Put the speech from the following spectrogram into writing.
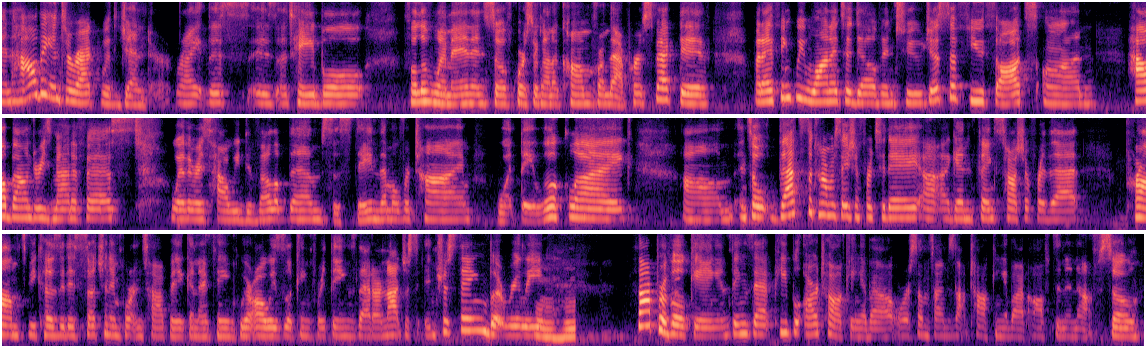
and how they interact with gender, right? This is a table full of women. And so, of course, they're going to come from that perspective. But I think we wanted to delve into just a few thoughts on how boundaries manifest, whether it's how we develop them, sustain them over time, what they look like. Um, and so that's the conversation for today. Uh, again, thanks, Tasha, for that prompt because it is such an important topic. And I think we're always looking for things that are not just interesting, but really. Mm-hmm thought provoking and things that people are talking about or sometimes not talking about often enough. So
